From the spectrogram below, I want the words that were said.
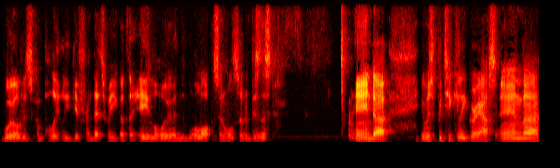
world is completely different. That's where you got the Eloi and the Morlocks and all sort of business. And uh, it was particularly grouse. And uh,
